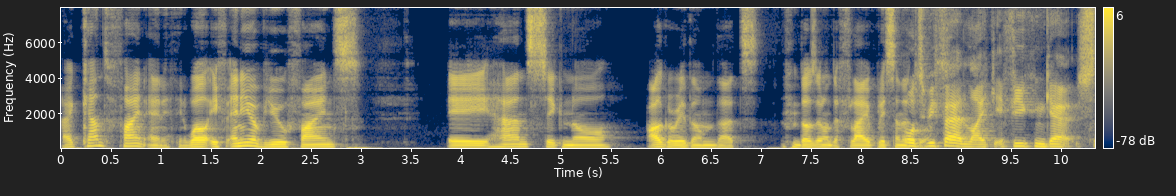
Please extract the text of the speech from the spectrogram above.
I can't find anything. Well, if any of you finds a hand signal algorithm that does it on the fly, please send it to me. Well, to to be us. fair, like if you can get s-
